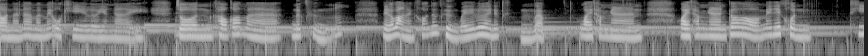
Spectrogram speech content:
ตอนนั้นอะมันไม่โอเคเลยยังไง จนเขาก็มานึกถึง ในระหว่างนั้นเขานึกถึงไปเรื่อยๆนึกถึงแบบวัยทำงาน วัยทำงานก็ไม่ได้คนที่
